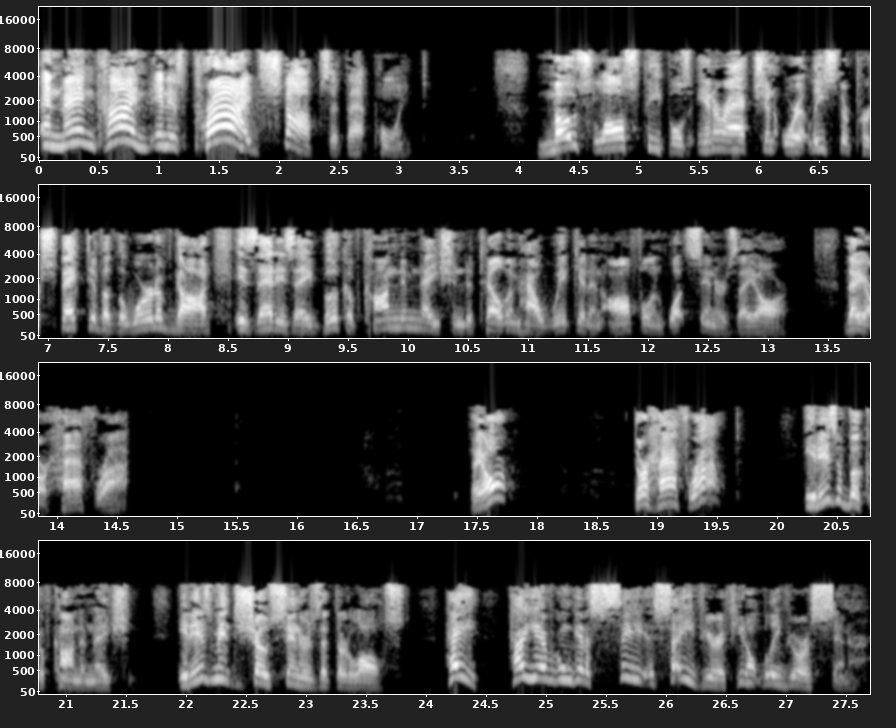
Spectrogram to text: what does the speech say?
And mankind in his pride stops at that point. Most lost people's interaction, or at least their perspective of the Word of God, is that is a book of condemnation to tell them how wicked and awful and what sinners they are. They are half right. They are. They're half right. It is a book of condemnation. It is meant to show sinners that they're lost. Hey, how are you ever going to get a Savior if you don't believe you're a sinner?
